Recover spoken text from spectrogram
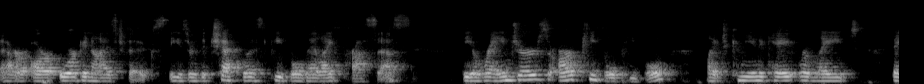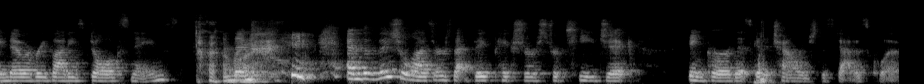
are, are organized folks. These are the checklist people. They like process. The arrangers are people people, like to communicate, relate. They know everybody's dog's names. And then and the visualizers, that big picture, strategic, thinker that's going to challenge the status quo.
